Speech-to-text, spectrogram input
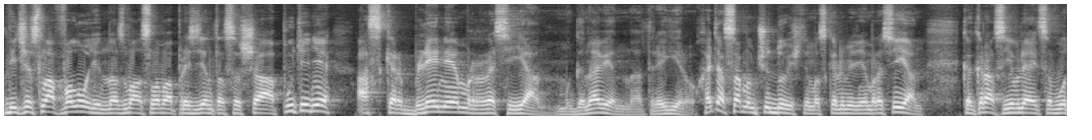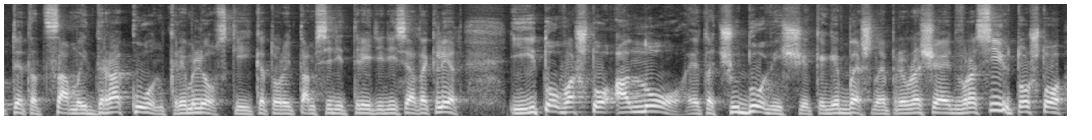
Вячеслав Володин назвал слова президента США о Путине оскорблением россиян. Мгновенно отреагировал. Хотя самым чудовищным оскорблением россиян как раз является вот этот самый дракон кремлевский, который там сидит третий десяток лет. И то, во что оно, это чудовище КГБшное, превращает в Россию, то, что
